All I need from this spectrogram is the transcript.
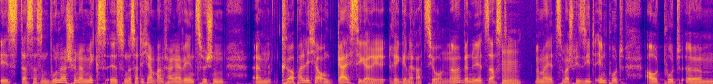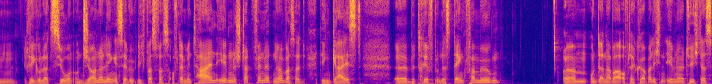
ist, dass das ein wunderschöner Mix ist, und das hatte ich ja am Anfang erwähnt, zwischen ähm, körperlicher und geistiger Re Regeneration. Ne? Wenn du jetzt sagst, mhm. wenn man jetzt zum Beispiel sieht, Input, Output, ähm, Regulation und Journaling ist ja wirklich was, was auf der mentalen Ebene stattfindet, ne? was halt den Geist äh, betrifft und das Denkvermögen. Ähm, und dann aber auf der körperlichen Ebene natürlich das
